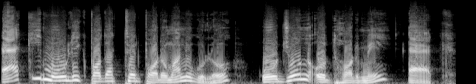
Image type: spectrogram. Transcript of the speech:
একই মৌলিক পদার্থের পরমাণুগুলো ওজন ও ধর্মে এক।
